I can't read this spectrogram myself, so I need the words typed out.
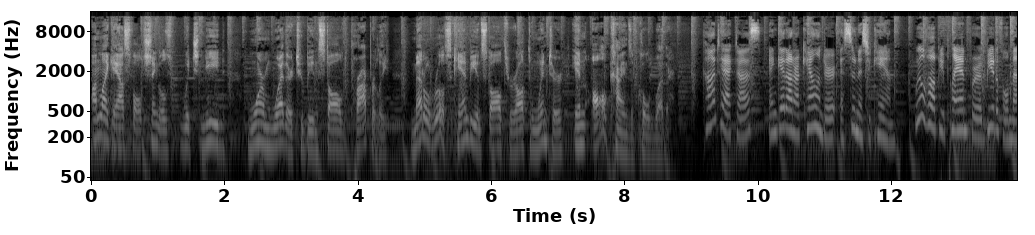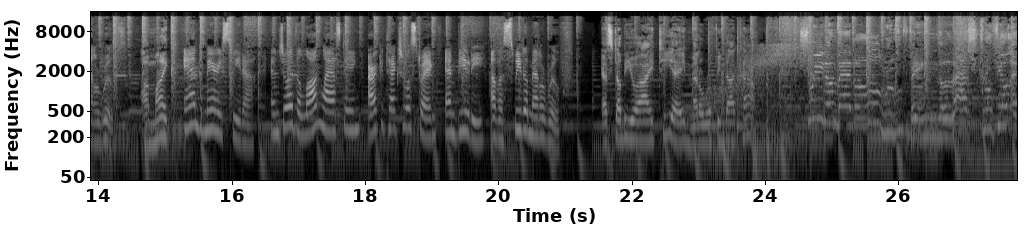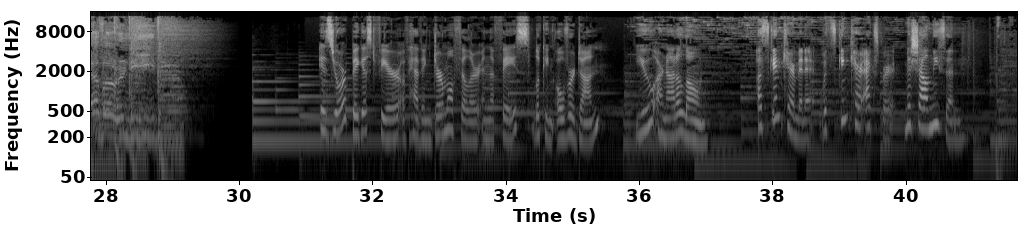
Unlike asphalt shingles, which need warm weather to be installed properly, metal roofs can be installed throughout the winter in all kinds of cold weather. Contact us and get on our calendar as soon as you can. We'll help you plan for a beautiful metal roof. I'm Mike. And Mary Sweda. Enjoy the long lasting architectural strength and beauty of a Sweda metal roof. SWITA metalroofing.com. Sweda metal roofing, the last roof you'll ever need. Is your biggest fear of having dermal filler in the face looking overdone? You are not alone. A skincare minute with skincare expert Michelle Neeson.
